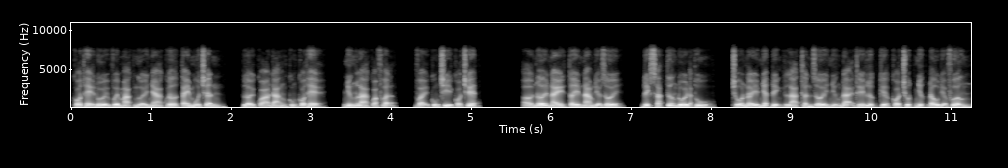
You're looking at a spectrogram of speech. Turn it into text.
có thể đối với mạc người nhà cơ tay múa chân, lời quá đáng cũng có thể, nhưng là quá phận, vậy cũng chỉ có chết. Ở nơi này tây nam địa giới, đích xác tương đối đặc thù chỗ này nhất định là thần giới những đại thế lực kia có chút nhức đầu địa phương,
